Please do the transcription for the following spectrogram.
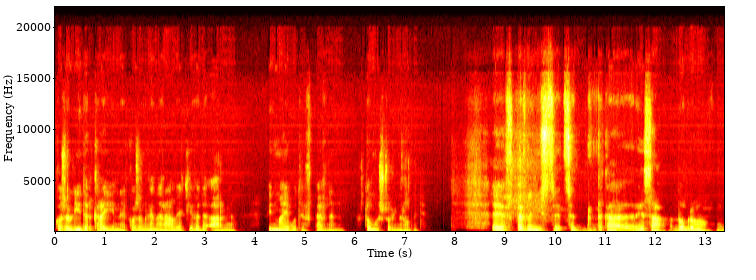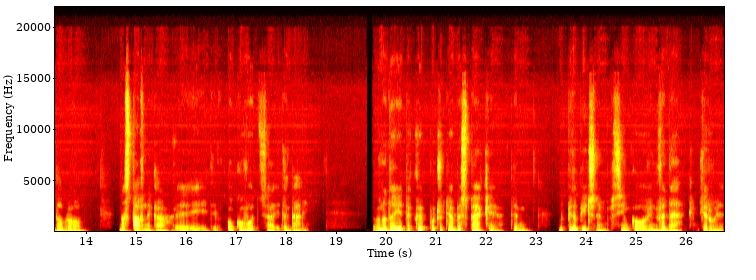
Кожен лідер країни, кожен генерал, який веде армію, він має бути впевненим в тому, що він робить. Е, Впевненість це, така риса доброго, доброго наставника, е, полководця і так далі. Вона дає таке почуття безпеки тим ну, підопічним, всім, кого він веде, керує.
